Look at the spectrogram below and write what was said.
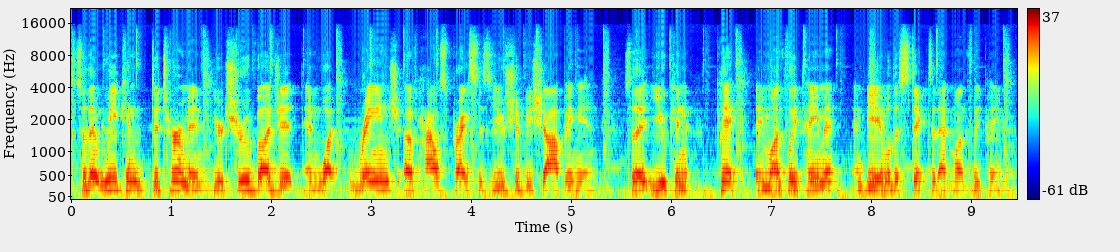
so that we can determine your true budget and what range of house prices you should be shopping in so that you can pick a monthly payment and be able to stick to that monthly payment.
